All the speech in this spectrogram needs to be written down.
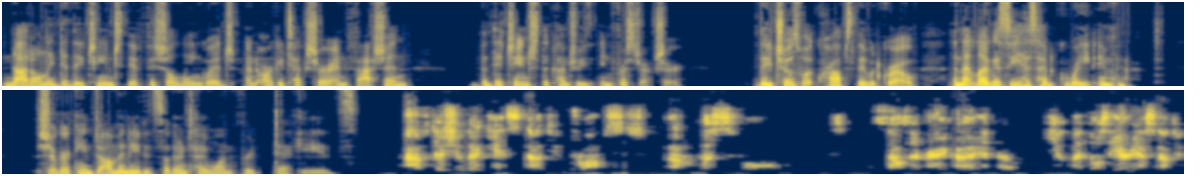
Not only did they change the official language and architecture and fashion, but they changed the country's infrastructure. They chose what crops they would grow, and that legacy has had great impact. Sugarcane dominated southern Taiwan for decades. After sugarcane start to drop, um, because for South America and uh, Cuba, those areas start to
